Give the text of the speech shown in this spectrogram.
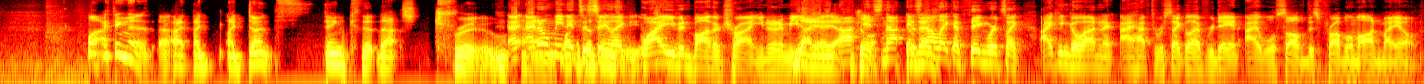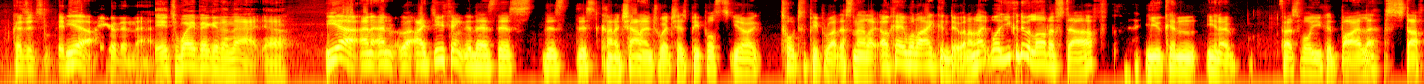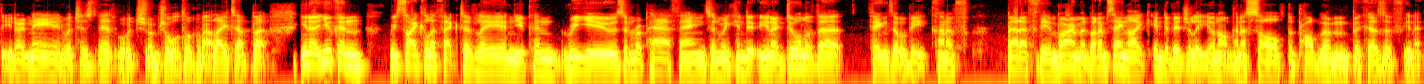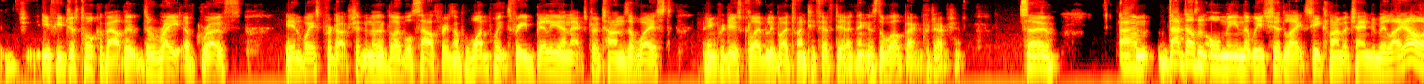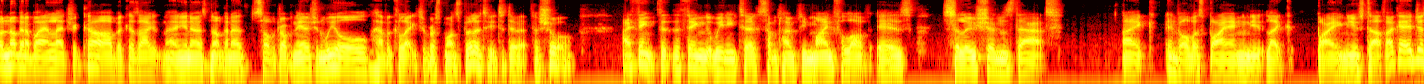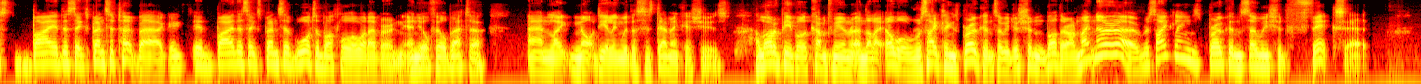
well I think that I I, I don't think that that's true I, I don't Um, mean one it to say like we- why even bother trying. You know what I mean? Yeah, yeah, it's yeah, Not, sure. It's not. It's not like a thing where it's like I can go out and I have to recycle every day and I will solve this problem on my own because it's it's Yeah. bigger than that. It's way bigger than that. Yeah. Yeah, and and I do think that there's this this this kind of challenge, which is people, you know, talk to people about this, and they're like, okay, well, I can do, it. and I'm like, well, you can do a lot of stuff. You can, you know, first of all, you could buy less stuff that you don't need, which is which I'm sure we'll talk about later. But you know, you can recycle effectively, and you can reuse and repair things, and we can do, you know, do all of the things that would be kind of better for the environment. But I'm saying like individually, you're not going to solve the problem because of you know, if you just talk about the the rate of growth in waste production in the global south, for example, 1.3 billion extra tons of waste being produced globally by 2050, I think is the World Bank projection. So um, that doesn't all mean that we should like see climate change and be like, oh, I'm not going to buy an electric car because I, you know, it's not going to solve a drop in the ocean. We all have a collective responsibility to do it for sure. I think that the thing that we need to sometimes be mindful of is solutions that like involve us buying new, like buying new stuff. Okay, just buy this expensive tote bag, it- it- buy this expensive water bottle or whatever, and, and you'll feel better. And like not dealing with the systemic issues. A lot of people come to me and, and they're like, "Oh, well, recycling's broken, so we just shouldn't bother." I'm like, "No, no, no. Recycling's broken, so we should fix it."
